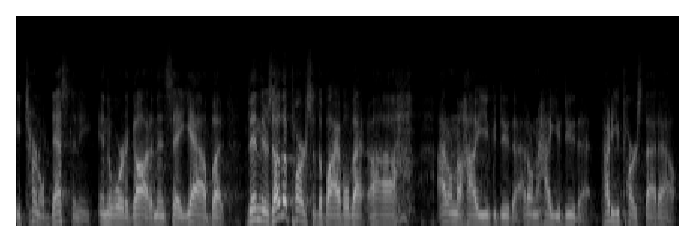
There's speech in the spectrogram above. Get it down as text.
eternal destiny in the Word of God and then say, yeah, but then there's other parts of the Bible that, uh, I don't know how you could do that. I don't know how you do that. How do you parse that out?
